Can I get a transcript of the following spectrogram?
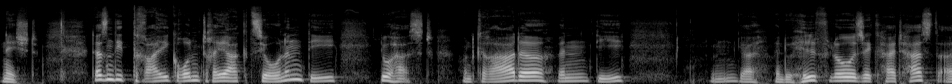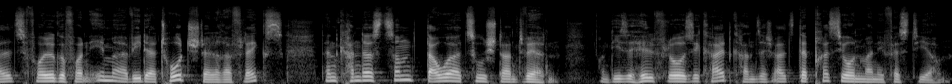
nicht. Das sind die drei Grundreaktionen, die du hast. Und gerade wenn die ja, wenn du Hilflosigkeit hast als Folge von immer wieder Todstellreflex, dann kann das zum Dauerzustand werden. Und diese Hilflosigkeit kann sich als Depression manifestieren.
